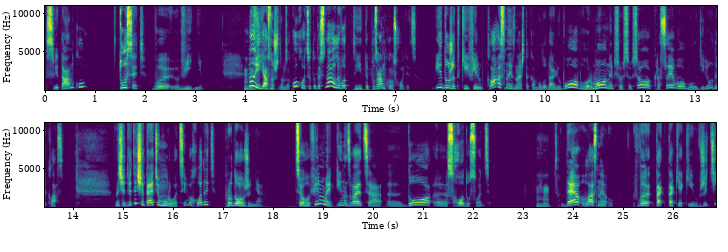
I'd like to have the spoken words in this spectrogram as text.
світанку тусять в Відні. Мгм. Ну і ясно, що там закохуються туди-сюди, але от і типу зранку розходяться. І дуже такий фільм класний, знаєш, така молода любов, гормони, все-все-все, красиво, молоді люди, клас. Значить, у 2003 році виходить продовження цього фільму, який називається е, До е, сходу сонця Мгм. де, власне, в, так, так як і в житті,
